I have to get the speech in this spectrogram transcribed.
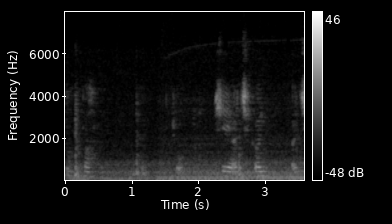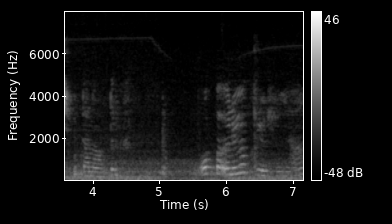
Hoppa. Çok şey açık açıktan aldık. Hoppa önüme kırıyorsun ya.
